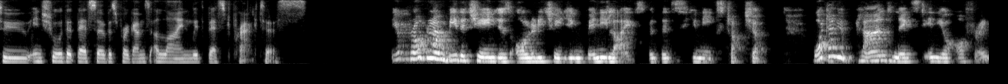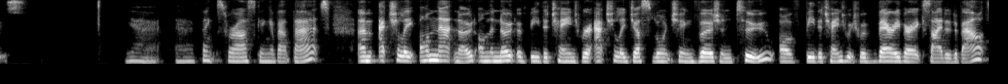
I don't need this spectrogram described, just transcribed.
to ensure that their service programs align with best practice. Your program, Be the Change, is already changing many lives with its unique structure. What have you planned next in your offerings? Yeah, uh, thanks for asking about that. Um, actually, on that note, on the note of Be the Change, we're actually just launching version two of Be the Change, which we're very, very excited about.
